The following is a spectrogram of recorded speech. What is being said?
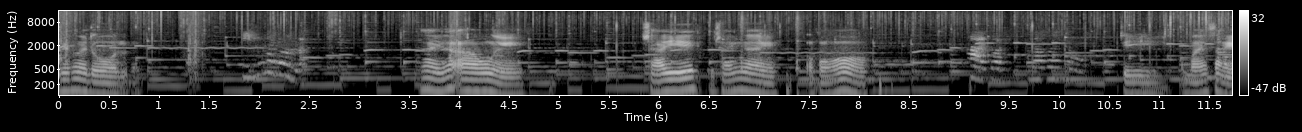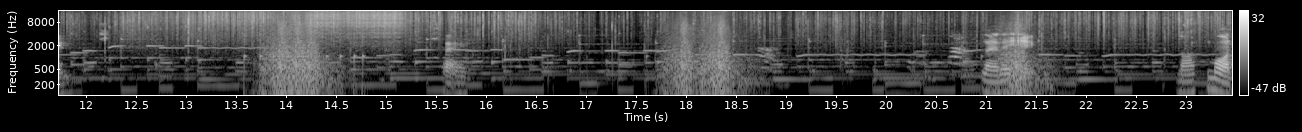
ไม่ค่อยโดน ใช่ก็เอาไงใช้ใช้ไงโอ้โหถ่ายก่อนแล้วก็นอนตีเอาไม้ใส่ ใส่อะไรได้อีกน็อตหมด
